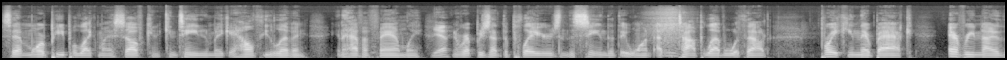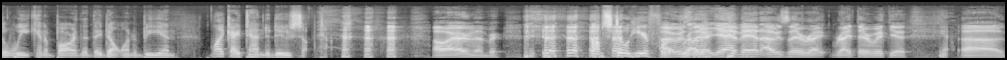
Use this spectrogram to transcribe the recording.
so that more people like myself can continue to make a healthy living and have a family Yeah. and represent the players and the scene that they want at the top level without breaking their back every night of the week in a bar that they don't want to be in, like I tend to do sometimes. oh, I remember. I'm still here for I it, was brother. there. Yeah, man, I was there right right there with you. Yeah. Uh,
